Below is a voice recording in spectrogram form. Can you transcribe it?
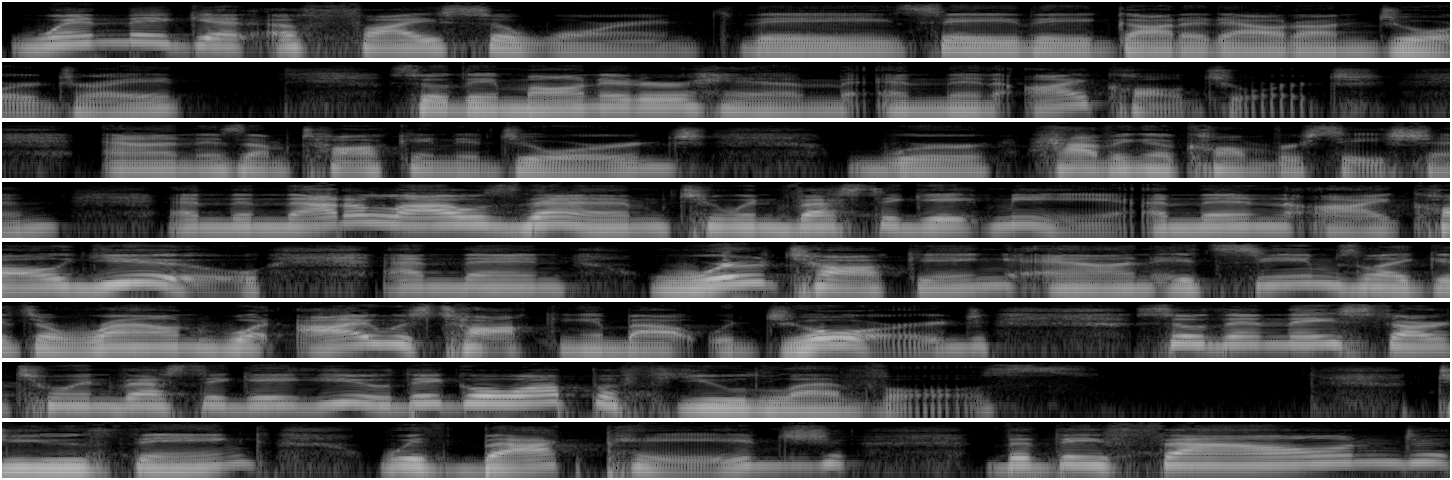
when they get a fisa warrant they say they got it out on george right so they monitor him, and then I call George. And as I'm talking to George, we're having a conversation. And then that allows them to investigate me. And then I call you. And then we're talking, and it seems like it's around what I was talking about with George. So then they start to investigate you. They go up a few levels. Do you think with Backpage that they found,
